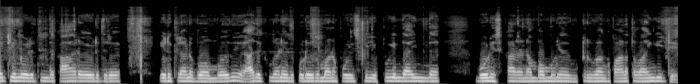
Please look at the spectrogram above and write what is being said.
ஏடிஎம் எடுத்து இந்த காரை எடுத்துட்டு எடுக்கலான்னு போகும்போது அதுக்கு முன்னாடி இந்த கொடூரமான போலீஸ்க்கு எப்படி இருந்தால் இந்த போலீஸ்காரை நம்ப முடியாது விட்டுருவாங்க பணத்தை வாங்கிட்டு.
